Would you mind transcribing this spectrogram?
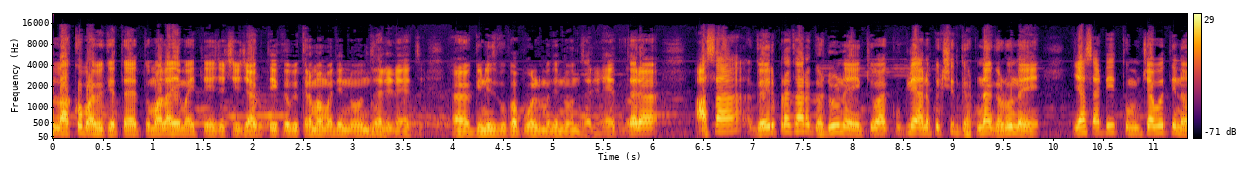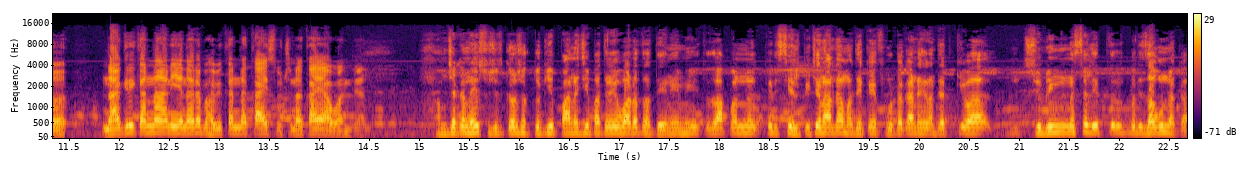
लाखो भाविक येत आहेत. तुम्हालाही माहिती आहे ज्याची जागतिक विक्रमामध्ये नोंद झालेली आहे. गिनीज बुक ऑफ वर्ल्डमध्ये नोंद झालेली आहे. तर असा गैरप्रकार घडू नये किंवा कुठली अनपेक्षित घटना घडू नये यासाठी तुमच्या वतीनं नागरिकांना आणि येणाऱ्या भाविकांना काय सूचना काय आव्हान द्याल? आमच्याकडे हे सूचित करू शकतो की पाण्याची पातळी वाढत राहते नेहमी. तर आपण कधी सेल्फीच्या नादामध्ये काही फोटो काढण्याच्या नादात किंवा स्विमिंग नसेल तर मध्ये जाऊ नका.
